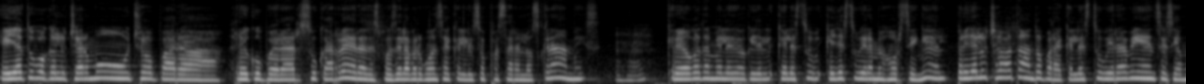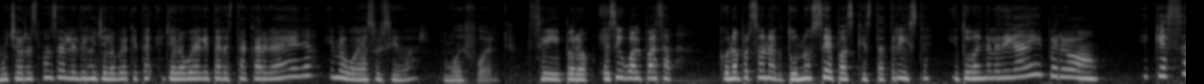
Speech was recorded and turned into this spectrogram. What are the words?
ella tuvo que luchar mucho para recuperar su carrera después de la vergüenza que le hizo pasar en los Grammys. Creo que también le dijo que, él- que, él estu- que ella estuviera mejor sin él, pero ella luchaba tanto para que él estuviera bien, se hacía mucho responsable. Él dijo, yo le voy a quitar, yo le voy a quitar esta carga a ella y me voy a suicidar. Muy fuerte. Sí, pero eso igual pasa que una persona que tú no sepas que está triste y tú venga y le digas, ay, pero ¿y qué es esa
